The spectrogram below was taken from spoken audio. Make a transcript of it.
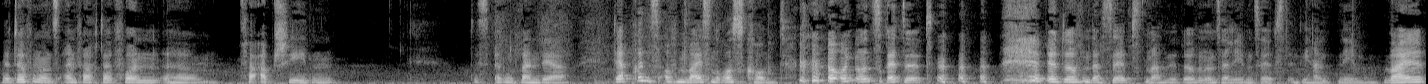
Wir dürfen uns einfach davon äh, verabschieden, dass irgendwann der der Prinz auf dem weißen Ross kommt und uns rettet. Wir dürfen das selbst machen, wir dürfen unser Leben selbst in die Hand nehmen, weil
